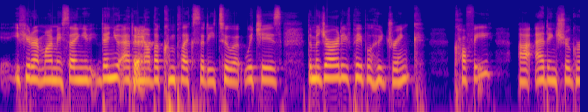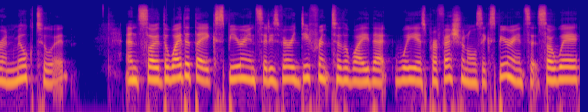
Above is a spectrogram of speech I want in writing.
if you don't mind me saying, you, then you add yeah. another complexity to it, which is the majority of people who drink coffee are adding sugar and milk to it and so the way that they experience it is very different to the way that we as professionals experience it. So we're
